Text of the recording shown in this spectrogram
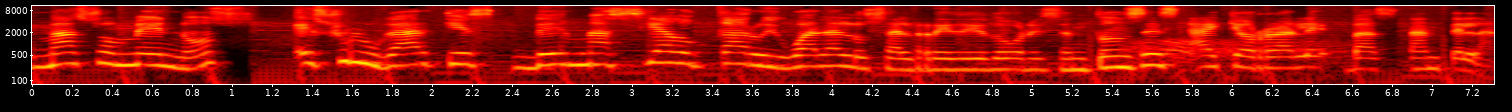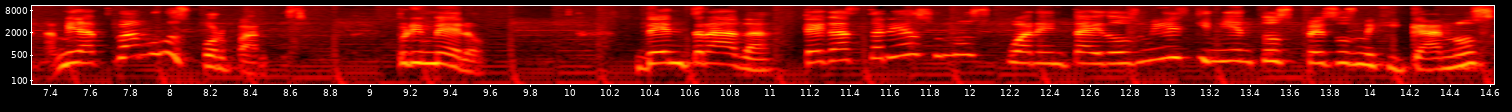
más o menos, es un lugar que es demasiado caro igual a los alrededores, entonces hay que ahorrarle bastante lana. Mira, vámonos por partes. Primero, de entrada, te gastarías unos 42.500 pesos mexicanos,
